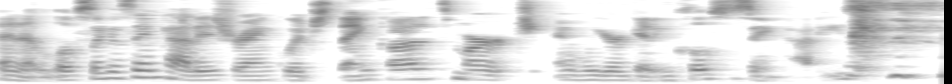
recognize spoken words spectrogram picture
And it looks like a St. Patty's drink, which thank God it's March and we are getting close to St. Patty's.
